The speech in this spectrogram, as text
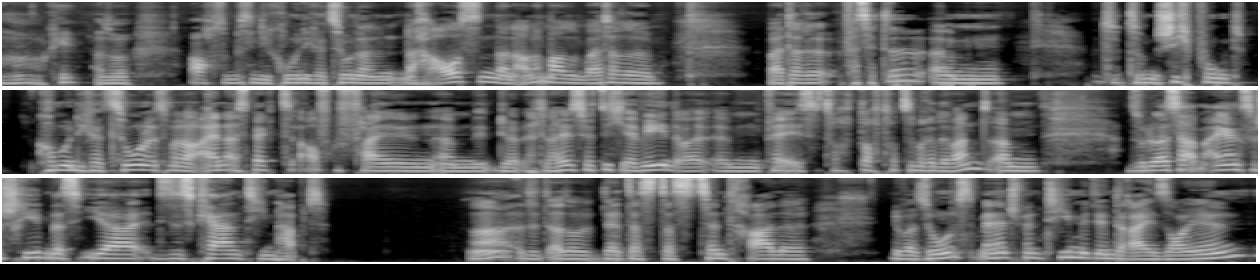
Okay, also auch so ein bisschen die Kommunikation dann nach außen, dann auch nochmal so eine weitere, weitere Facette. Ähm, zu, zum Stichpunkt Kommunikation ist mir noch ein Aspekt aufgefallen, ähm, du, du hast es jetzt nicht erwähnt, aber ähm, ist es doch, doch trotzdem relevant. Ähm, also du hast ja am Eingangs beschrieben, dass ihr dieses Kernteam habt. Ja, also, also das, das zentrale Innovationsmanagement-Team mit den drei Säulen.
